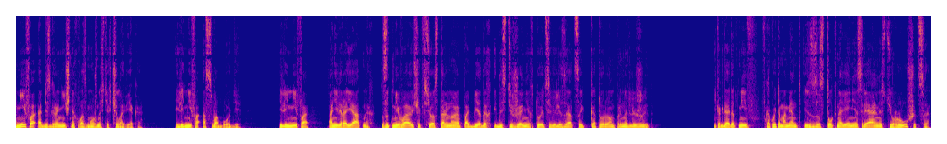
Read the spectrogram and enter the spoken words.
мифа о безграничных возможностях человека, или мифа о свободе, или мифа о невероятных, затмевающих все остальное победах и достижениях той цивилизации, к которой он принадлежит. И когда этот миф в какой-то момент из-за столкновения с реальностью рушится,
